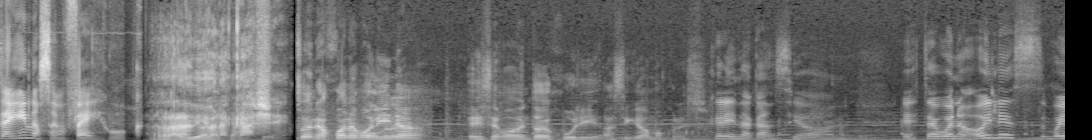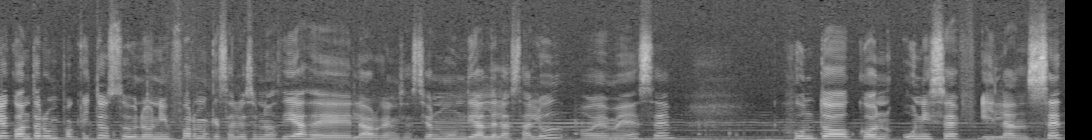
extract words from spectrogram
Seguinos en Facebook. Radio a la calle. Suena Juana Molina, es el momento de Juli, así que vamos con eso. Qué linda canción. Este, bueno, hoy les voy a contar un poquito sobre un informe que salió hace unos días de la Organización Mundial de la Salud, OMS, junto con UNICEF y Lancet,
